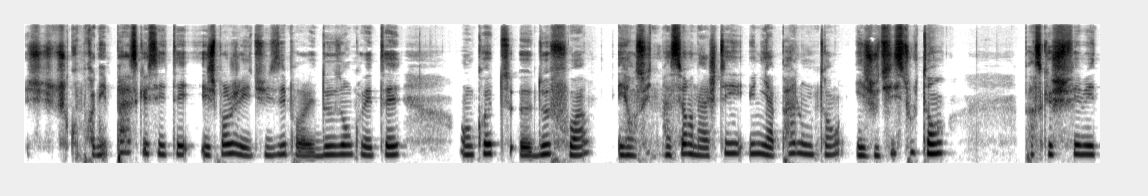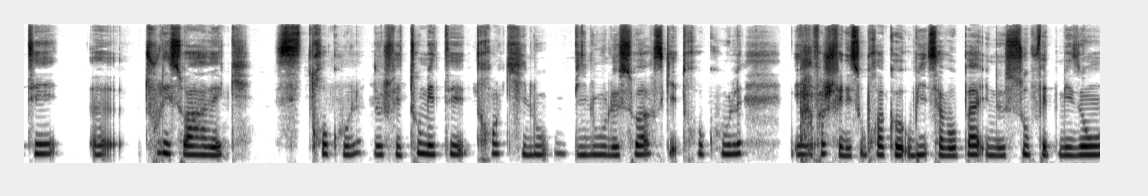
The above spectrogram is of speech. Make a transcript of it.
je, je comprenais pas ce que c'était. Et je pense que j'ai utilisé pendant les deux ans qu'on était en côte euh, deux fois. Et ensuite, ma soeur en a acheté une il y a pas longtemps et j'utilise tout le temps parce que je fais mes thés euh, tous les soirs avec. C'est trop cool. Donc je fais tout mes thés tranquillou, bilou le soir, ce qui est trop cool. Et parfois je fais des soupes roco. Oui, ça vaut pas une soupe faite maison,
